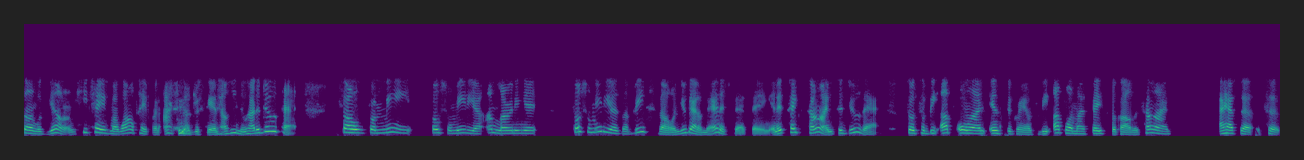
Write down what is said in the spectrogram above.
son was young, he changed my wallpaper and I didn't understand how he knew how to do that. So for me, social media, I'm learning it social media is a beast though, and you got to manage that thing, and it takes time to do that. So to be up on Instagram, to be up on my Facebook all the time, I have to to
